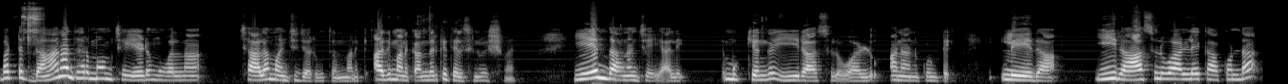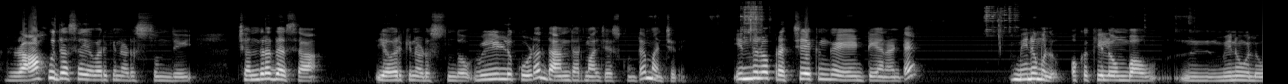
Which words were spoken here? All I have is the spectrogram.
బట్ దాన ధర్మం చేయడం వలన చాలా మంచి జరుగుతుంది మనకి. అది మనకు అందరికీ తెలిసిన విషయమే. ఏం దానం చేయాలి? ముఖ్యంగా ఈ రాసుల వాళ్ళు అని అనుకుంటే. లేదా ఈ రాసుల వాళ్ళే కాకుండా రాహుదశ ఎవరికి నడుస్తుంది? చంద్రదశ ఎవరికి నడుస్తుందో వీళ్ళు కూడా దాన ధర్మాలు చేసుకుంటే మంచిది. ఇందులో ప్రత్యేకంగా ఏంటి అని అంటే మినుములు ఒక కిలోంబావు మినుములు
